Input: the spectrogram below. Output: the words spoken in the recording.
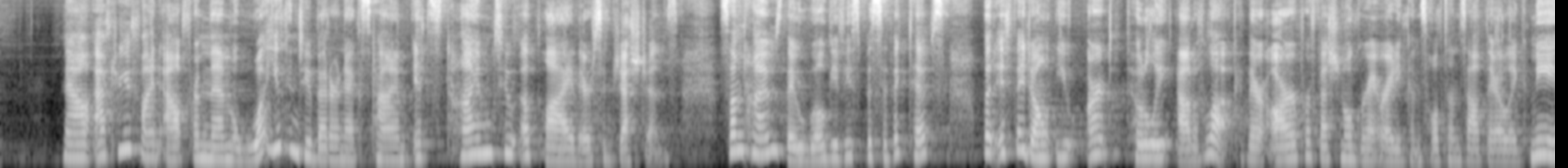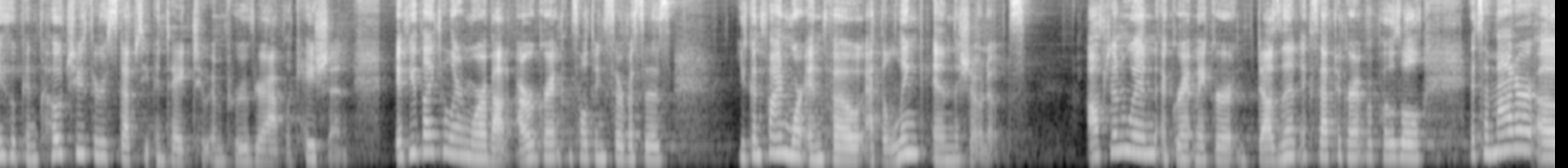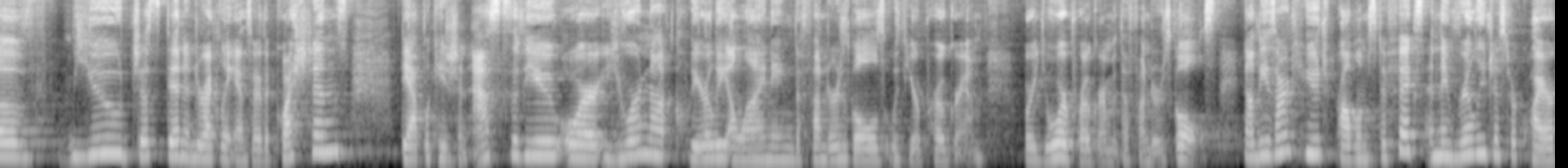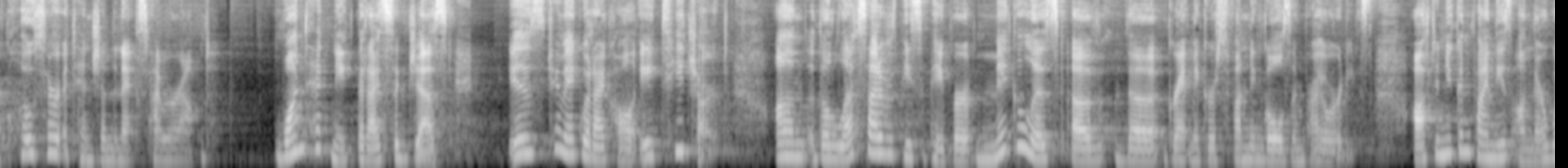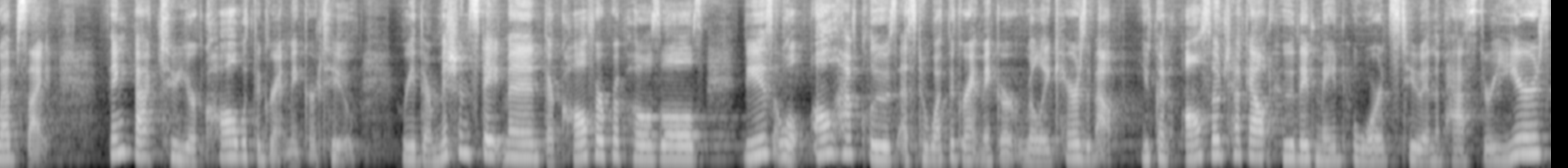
Now, after you find out from them what you can do better next time, it's time to apply their suggestions. Sometimes they will give you specific tips, but if they don't, you aren't totally out of luck. There are professional grant writing consultants out there like me who can coach you through steps you can take to improve your application. If you'd like to learn more about our grant consulting services, you can find more info at the link in the show notes. Often, when a grant maker doesn't accept a grant proposal, it's a matter of you just didn't directly answer the questions the application asks of you, or you're not clearly aligning the funder's goals with your program or your program with the funder's goals. Now, these aren't huge problems to fix, and they really just require closer attention the next time around. One technique that I suggest is to make what I call a T chart. On the left side of a piece of paper, make a list of the grant maker's funding goals and priorities. Often you can find these on their website. Think back to your call with the grantmaker too. Read their mission statement, their call for proposals. These will all have clues as to what the grantmaker really cares about. You can also check out who they've made awards to in the past three years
